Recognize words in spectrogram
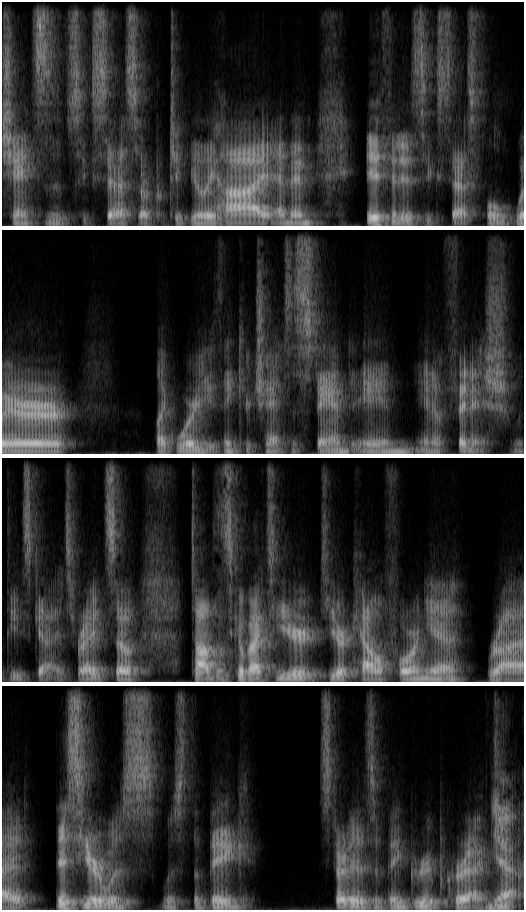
chances of success are particularly high, and then if it is successful, where like where you think your chances stand in in a finish with these guys, right? So, Tom, let's go back to your to your California ride. This year was was the big started as a big group, correct? Yeah.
